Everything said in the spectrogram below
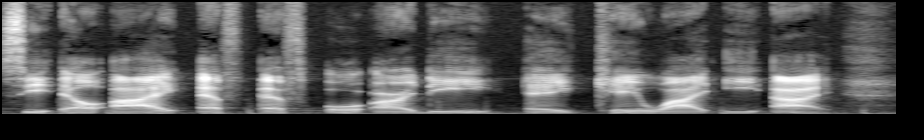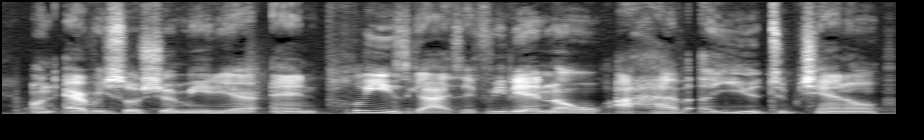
C L I F F O R D A K Y E I on every social media. And please, guys, if you didn't know, I have a YouTube channel.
